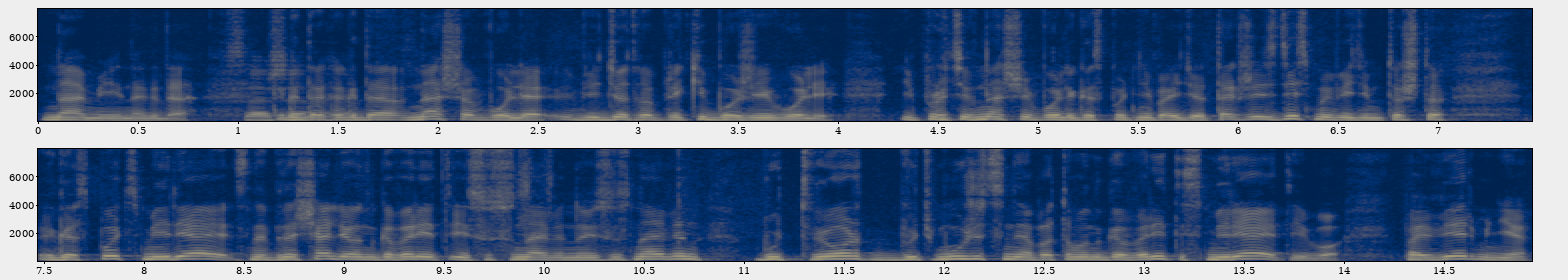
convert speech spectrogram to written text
Нами иногда. Совершенно Тогда, когда наша воля ведет вопреки Божьей воле, и против нашей воли Господь не пойдет. Также и здесь мы видим то, что Господь смиряет. Вначале Он говорит Иисусу Навину, Иисус Навин, будь тверд, будь мужественный, а потом Он говорит и смиряет его. Поверь мне,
